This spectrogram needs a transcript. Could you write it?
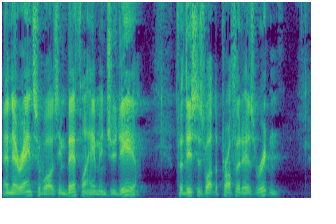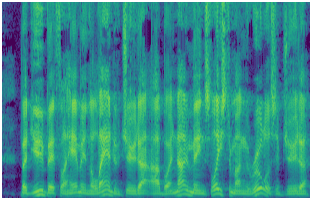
And their answer was, In Bethlehem in Judea, for this is what the prophet has written. But you, Bethlehem, in the land of Judah, are by no means least among the rulers of Judah,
